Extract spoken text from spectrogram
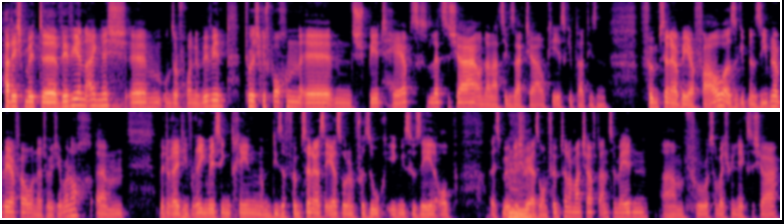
hatte ich mit äh, Vivian eigentlich, ähm, unserer Freundin Vivian, durchgesprochen, äh, im Spätherbst letztes Jahr. Und dann hat sie gesagt, ja, okay, es gibt halt diesen 15er BRV, also es gibt einen 7er BRV natürlich immer noch, ähm, mit relativ regelmäßigen Training und diese 15er ist eher so ein Versuch, irgendwie zu sehen, ob es möglich mhm. wäre, so eine 15er-Mannschaft anzumelden ähm, für zum Beispiel nächstes Jahr.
